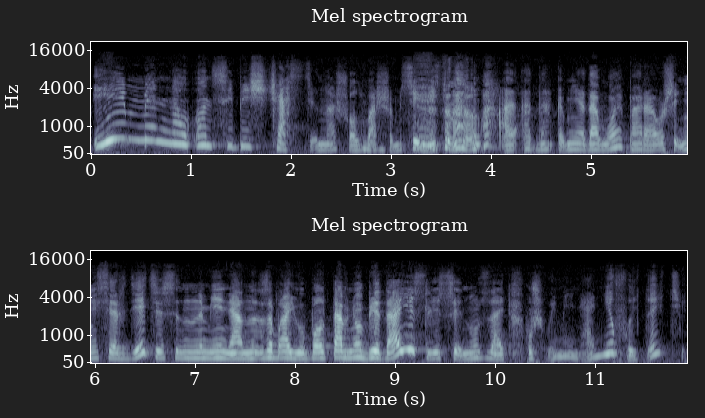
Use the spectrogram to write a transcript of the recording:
именно он себе счастье нашел в вашем семействе. А, однако мне домой пора, уж не сердитесь на меня за мою болтовню. Беда, если сын узнает. Уж вы меня не выдайте.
